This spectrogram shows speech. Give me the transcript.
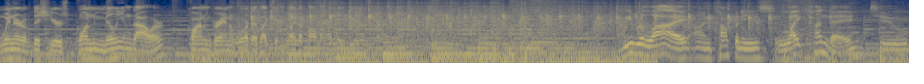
winner of this year's $1 million Quantum Grant Award. I'd like to invite up all the Hyundai dealers. We rely on companies like Hyundai to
